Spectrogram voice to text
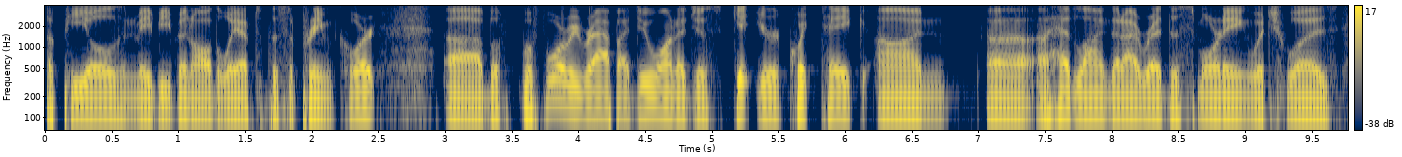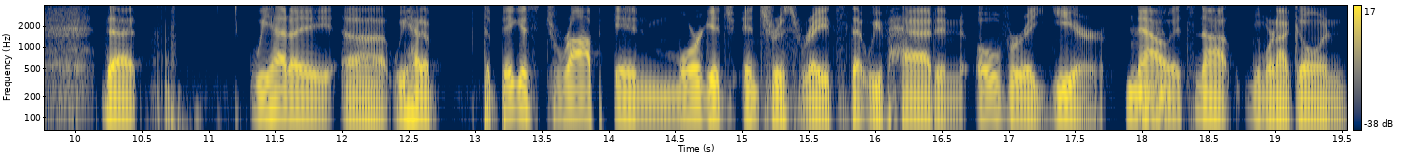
appeals and maybe even all the way up to the Supreme Court. Uh, bef- before we wrap, I do want to just get your quick take on uh, a headline that I read this morning, which was that we had a uh, we had a the biggest drop in mortgage interest rates that we've had in over a year. Now mm-hmm. it's not we're not going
